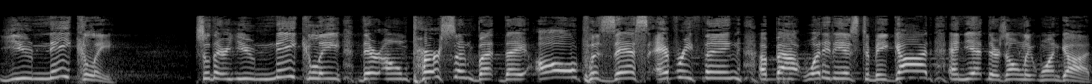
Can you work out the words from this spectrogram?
uniquely. So they're uniquely their own person, but they all possess everything about what it is to be God, and yet there's only one God.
